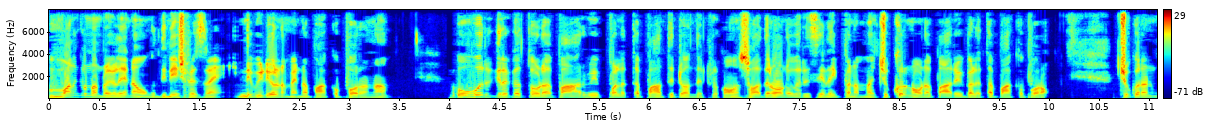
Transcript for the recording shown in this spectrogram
வணக்கம் நண்பர்களே நான் உங்கள் தினேஷ் பேசுகிறேன் இந்த வீடியோவில் நம்ம என்ன பார்க்க போகிறோன்னா ஒவ்வொரு கிரகத்தோட பார்வை பலத்தை பார்த்துட்டு வந்துட்டு இருக்கோம் ஸோ அதனோட வரிசையில் இப்போ நம்ம சுக்கரனோட பார்வை பலத்தை பார்க்க போகிறோம் சுக்கரன்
